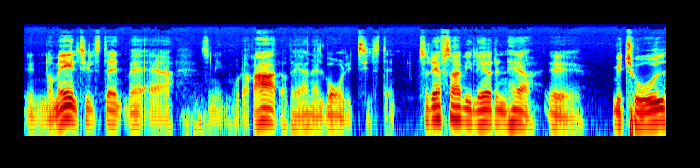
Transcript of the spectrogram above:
en normal tilstand, hvad er sådan en moderat, og hvad er en alvorlig tilstand? Så derfor så har vi lavet den her øh, metode,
